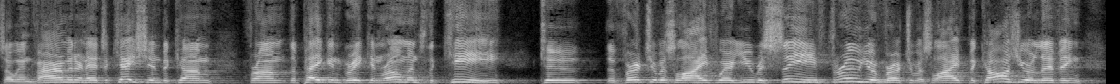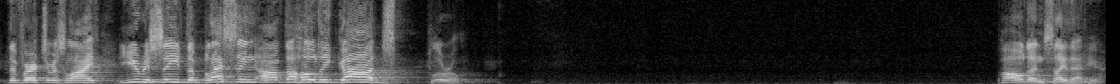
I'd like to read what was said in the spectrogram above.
So environment and education become from the pagan Greek and Romans the key to the virtuous life where you receive through your virtuous life, because you're living the virtuous life, you receive the blessing of the holy gods, plural. Paul doesn't say that here.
